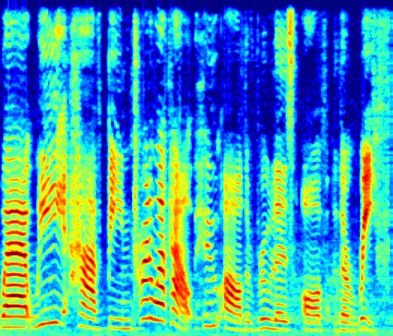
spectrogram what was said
where we have been trying to work out who are the rulers of the reef.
